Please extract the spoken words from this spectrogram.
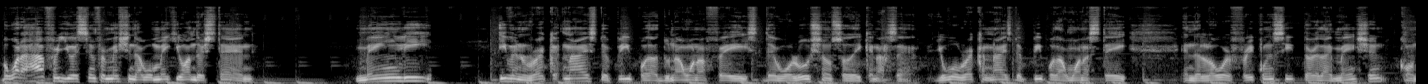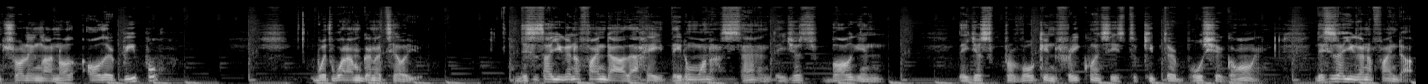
But what I have for you is information that will make you understand mainly even recognize the people that do not want to face the evolution so they can ascend. You will recognize the people that want to stay in the lower frequency, third dimension, controlling on other people with what I'm going to tell you. This is how you're going to find out that, hey, they don't want to ascend. They just bugging they just provoking frequencies to keep their bullshit going. This is how you're gonna find out.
